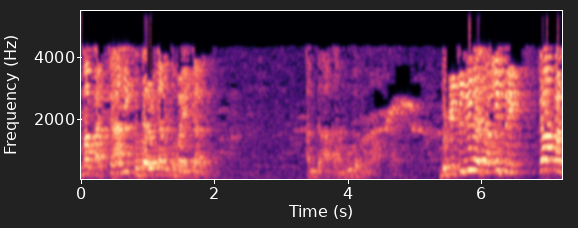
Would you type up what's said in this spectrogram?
maka cari kebaikan-kebaikan. Anda akan mudah memaafkan begitu juga sang istri kapan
